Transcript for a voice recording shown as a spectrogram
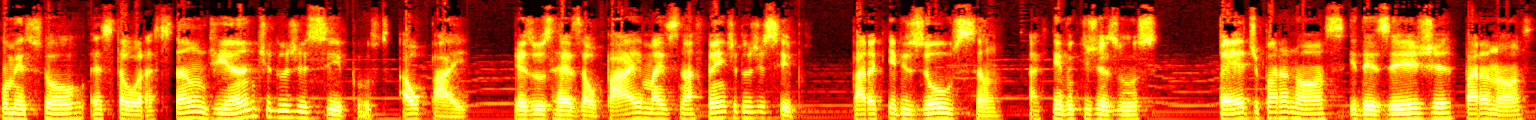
começou esta oração diante dos discípulos ao Pai. Jesus reza ao Pai, mas na frente dos discípulos, para que eles ouçam aquilo que Jesus pede para nós e deseja para nós,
